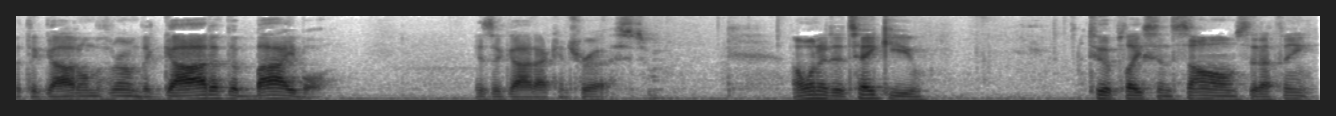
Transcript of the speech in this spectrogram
But the God on the throne, the God of the Bible, is a God I can trust. I wanted to take you to a place in Psalms that I think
